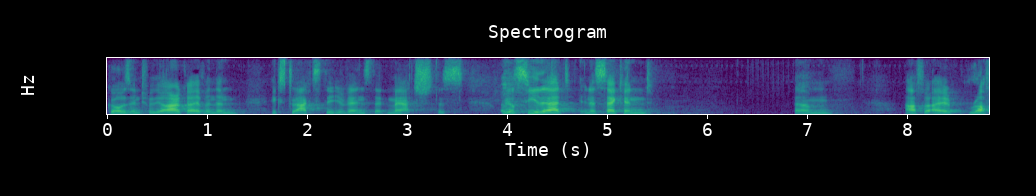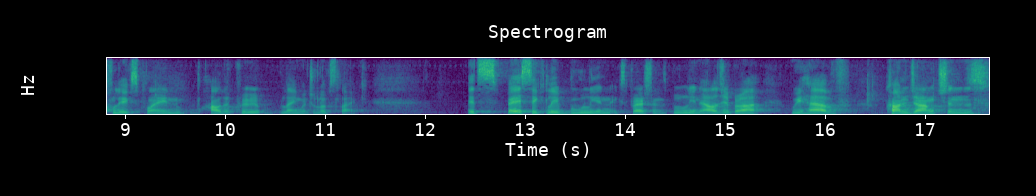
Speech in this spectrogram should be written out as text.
goes into the archive and then extracts the events that match. This, we'll see that in a second um, after I roughly explain how the query language looks like. It's basically Boolean expressions, Boolean algebra. We have conjunctions,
